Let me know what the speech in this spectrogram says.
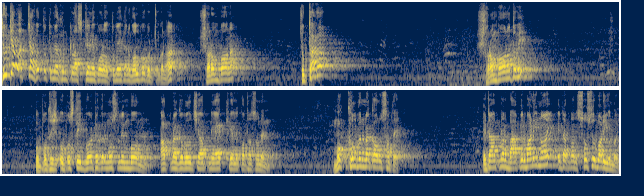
দুইটা বাচ্চা হতো, তুমি এখন ক্লাস টেনে পড়ো। তুমি এখানে গল্প করছ কেন শরম পাও না? চুপ থাকো। শরম পাও না তুমি? উপস্থিত- উপস্থিত বৈঠকের মুসলিম বোন, আপনাকে বলছি আপনি এক খেয়ালে কথা শোনেন। মুখ খুলবেন না কারোর সাথে। এটা আপনার বাপের বাড়ি নয়, এটা আপনার শ্বশুর বাড়িও নয়।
